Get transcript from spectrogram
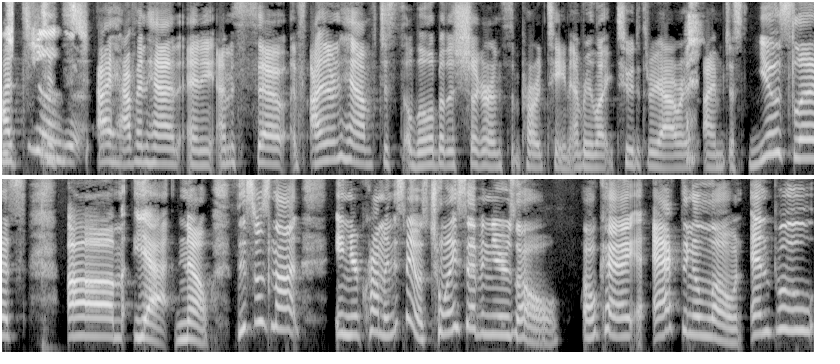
I just I haven't had any. I'm so if I don't have just a little bit of sugar and some protein every like two to three hours, I'm just useless. Um, yeah, no, this was not in your crime. This man was 27 years old. Okay, acting alone, and boo,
